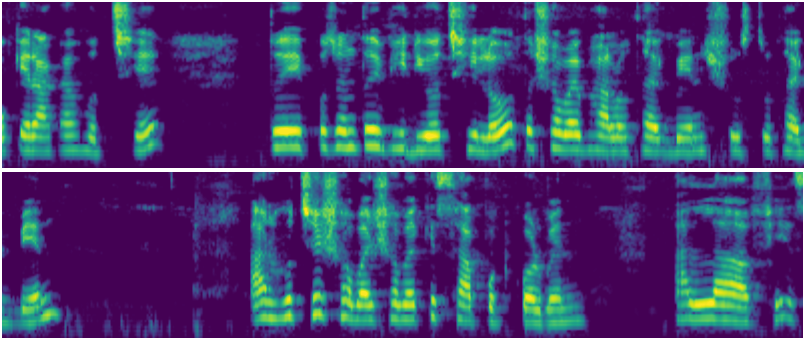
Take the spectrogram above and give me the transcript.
ওকে রাখা হচ্ছে। তো এই পর্যন্তই ভিডিও ছিল। তো সবাই ভালো থাকবেন, সুস্থ থাকবেন। আর হচ্ছে সবাই সবাইকে সাপোর্ট করবেন। আল্লাহ হাফিজ।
